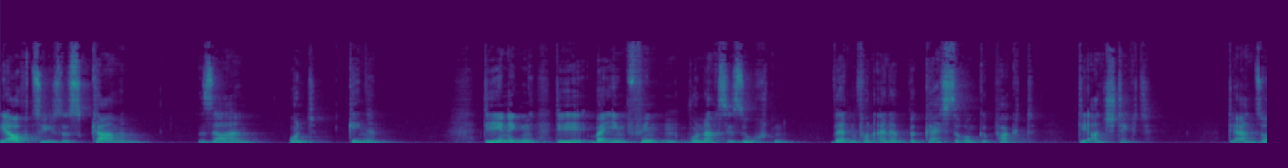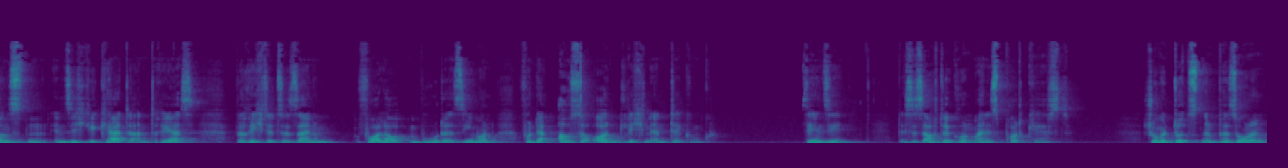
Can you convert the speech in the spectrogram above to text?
die auch zu Jesus kamen, sahen und gingen. Diejenigen, die bei ihm finden, wonach sie suchten, werden von einer Begeisterung gepackt, die ansteckt. Der ansonsten in sich gekehrte Andreas berichtete seinem vorlauten Bruder Simon von der außerordentlichen Entdeckung. Sehen Sie, das ist auch der Grund meines Podcasts. Schon mit Dutzenden Personen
